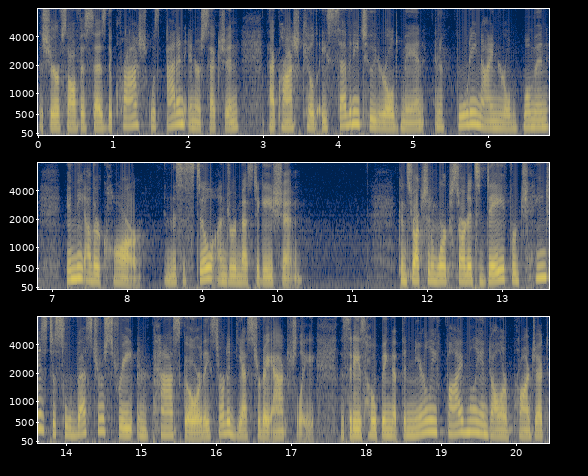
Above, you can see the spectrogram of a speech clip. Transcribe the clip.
The sheriff's office says the crash was at an intersection. That crash killed a 72 year old man and a 49 year old woman in the other car, and this is still under investigation. Construction work started today for changes to Sylvester Street in Pasco, or they started yesterday actually. The city is hoping that the nearly $5 million project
